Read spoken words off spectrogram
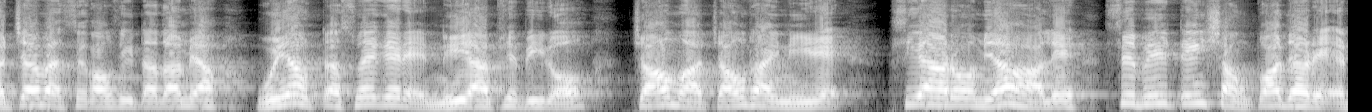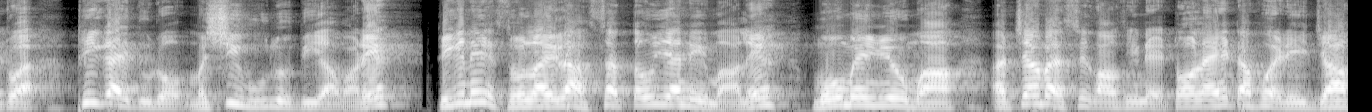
အကြမ်းဖက်စစ်ကောင်စီတပ်သားများဝင်ရောက်တပ်ဆွဲခဲ့တဲ့နေရာဖြစ်ပြီးတော့ကျောင်းမှာကျောင်းထိုင်နေတဲ့ဆရာတော်များဟာလည်းစစ်ဘေးတိမ်းရှောင်သွားကြတဲ့အတွက်ထိခိုက်သူတော့မရှိဘူးလို့သိရပါတယ်ဒီကနေ့ဇွန်လ23ရက်နေ့မှာလည်းမိုးမိတ်မြို့မှာအကြမ်းဖက်စစ်ကောင်စီနဲ့တော်လိုင်းတပ်ဖွဲ့တွေကြား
